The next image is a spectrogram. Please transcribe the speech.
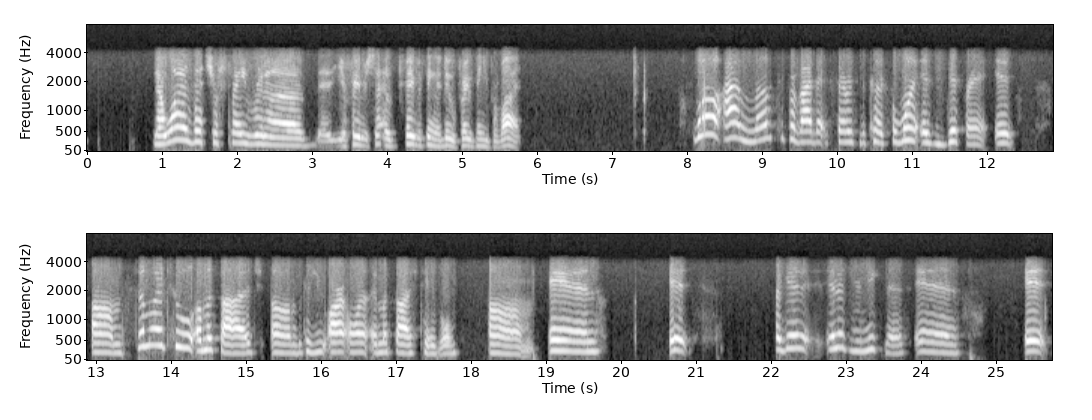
Now, why is that your favorite? Uh, your favorite favorite thing to do? Favorite thing you provide? Well, I love to provide that service because, for one, it's different. It's um, similar to a massage um, because you are on a massage table, um, and it's again in its uniqueness and it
